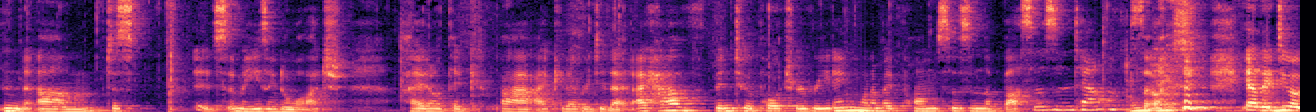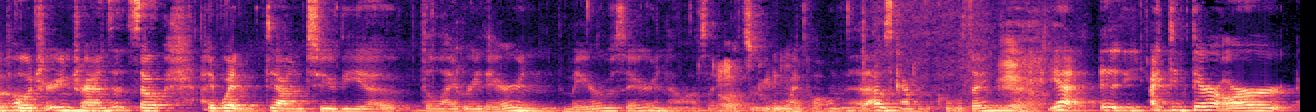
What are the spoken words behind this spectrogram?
and um, just it's amazing to watch. I don't think uh, I could ever do that. I have been to a poetry reading. One of my poems was in the buses in town. so yeah, they do a poetry in transit. So I went down to the uh, the library there, and the mayor was there, and I was like Oh, that's reading cool. my poem. That was kind of a cool thing. Yeah. yeah. it- I think there are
